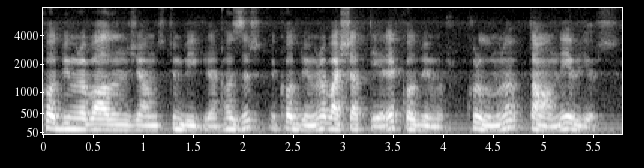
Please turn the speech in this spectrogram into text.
Codebeamer'a bağlanacağımız tüm bilgiler hazır ve Codebeamer'a başlat diyerek Codebeamer kurulumunu tamamlayabiliyoruz.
